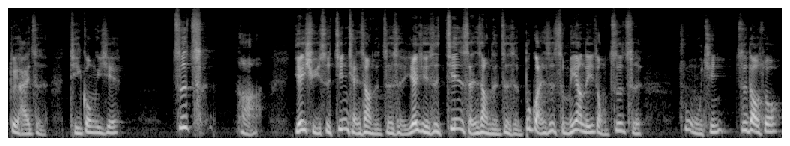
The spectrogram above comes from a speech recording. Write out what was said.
对孩子提供一些支持啊，也许是金钱上的支持，也许是精神上的支持，不管是什么样的一种支持，父母亲知道说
